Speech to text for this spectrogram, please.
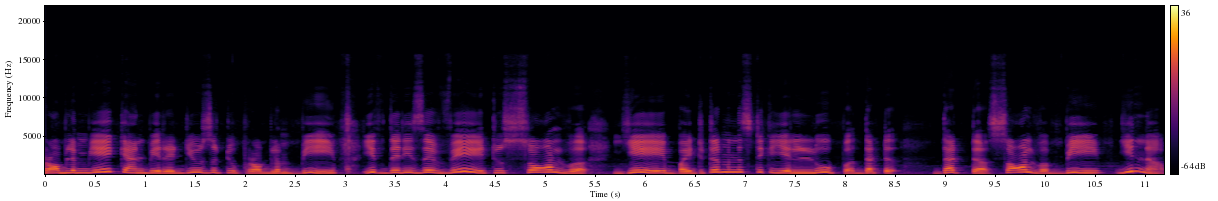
problem A can be reduced to problem B if there is a way to solve a by deterministic a loop that that uh, solve b in uh,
